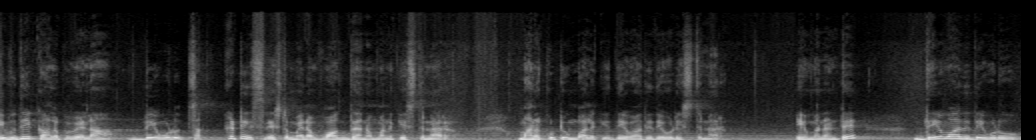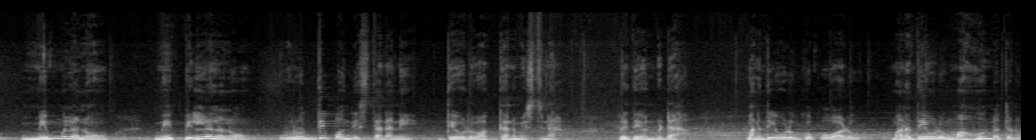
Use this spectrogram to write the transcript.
ఈ ఉదయ కాలపు వేళ దేవుడు చక్కటి శ్రేష్టమైన వాగ్దానం మనకి ఇస్తున్నారు. మన కుటుంబాలకి దేవాది దేవుడు ఇస్తున్నారు. ఏమనంటే దేవాది దేవుడు మిమ్ములను మీ పిల్లలను వృద్ధి పొందిస్తానని దేవుడు వాగ్దానం ఇస్తున్నారు. ప్రదేవుని బిడ్డ మన దేవుడు గొప్పవాడు మన దేవుడు మహోన్నతుడు.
